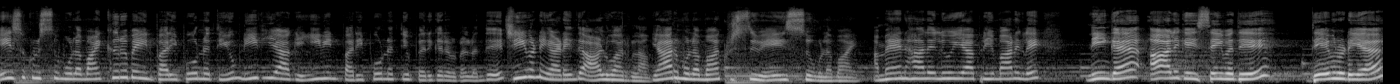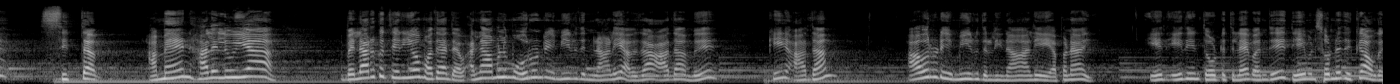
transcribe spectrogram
இயேசு கிறிஸ்து மூலமாய் கிருபையின் பரிபூர்ணத்தையும் நீதியாக ஈவின் பரிபூர்ணத்தையும் பெறுகிறவர்கள் வந்து ஜீவனை அடைந்து ஆளுவார்களாம் யார் மூலமா? கிறிஸ்து இயேசு மூலமாய். அமேன் ஹalleluya பிரியமானங்களே நீங்க ஆளுகை செய்வது தேவனுடைய சித்தம். அமேன் ஹalleluya லூயா எல்லாருக்கும் தெரியும் முத அந்த அல்லாமலும் ஒருவனுடைய மீறுதலினாலே அதுதான் ஆதாமு. ஓகே ஆதாம் அவருடைய மீறுதலினாலே. அப்பனா ஏதேன் தோட்டத்தில் வந்து தேவன் சொன்னதுக்கு அவங்க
